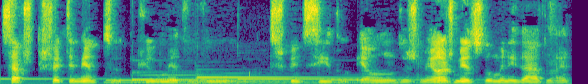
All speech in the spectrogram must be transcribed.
sabes perfeitamente que o medo do desconhecido é um dos maiores medos da humanidade, não é?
